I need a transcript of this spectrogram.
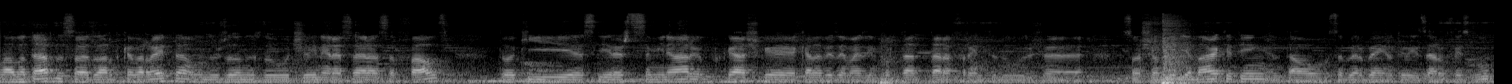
Olá, boa tarde, sou Eduardo Cabarreta, um dos donos do Chiliner SR Surf House. Estou aqui a seguir este seminário porque acho que cada vez é mais importante estar à frente dos uh, social media marketing, então saber bem utilizar o Facebook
